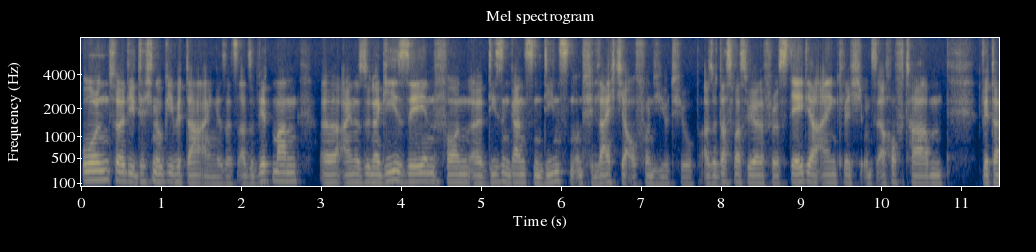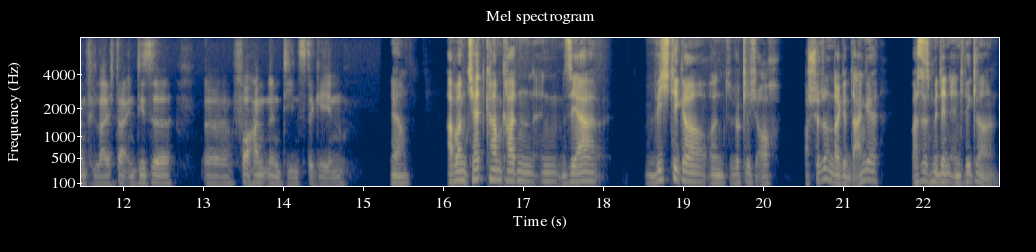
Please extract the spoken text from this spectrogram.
Und äh, die Technologie wird da eingesetzt. Also wird man äh, eine Synergie sehen von äh, diesen ganzen Diensten und vielleicht ja auch von YouTube. Also das, was wir für Stadia eigentlich uns erhofft haben, wird dann vielleicht da in diese äh, vorhandenen Dienste gehen. Ja, aber im Chat kam gerade ein, ein sehr wichtiger und wirklich auch erschütternder Gedanke. Was ist mit den Entwicklern?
